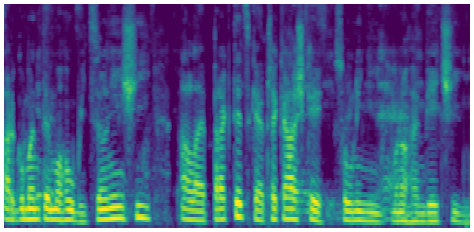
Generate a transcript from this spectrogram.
argumenty mohou být silnější, ale praktické překážky jsou nyní mnohem větší.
